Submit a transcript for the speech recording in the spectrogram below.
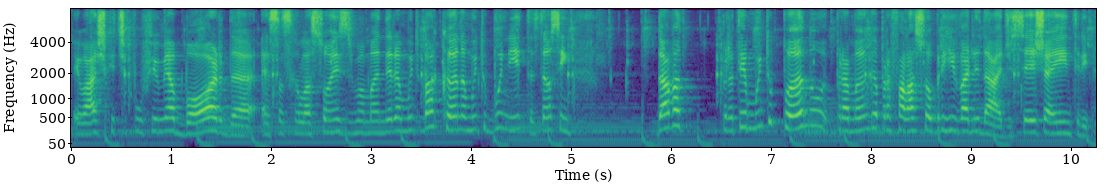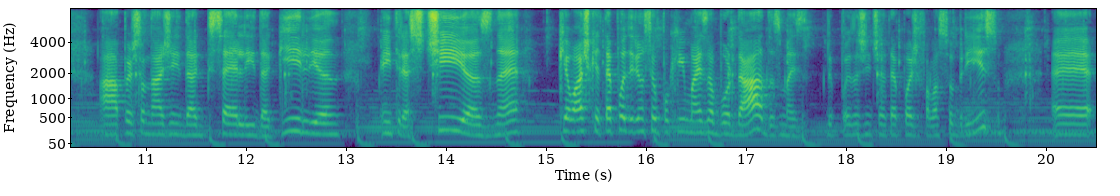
Eu acho que, tipo, o filme aborda essas relações de uma maneira muito bacana, muito bonita. Então, assim, dava para ter muito pano pra manga para falar sobre rivalidade, seja entre a personagem da Sally e da Gillian, entre as tias, né? Que eu acho que até poderiam ser um pouquinho mais abordadas, mas depois a gente até pode falar sobre isso. É,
